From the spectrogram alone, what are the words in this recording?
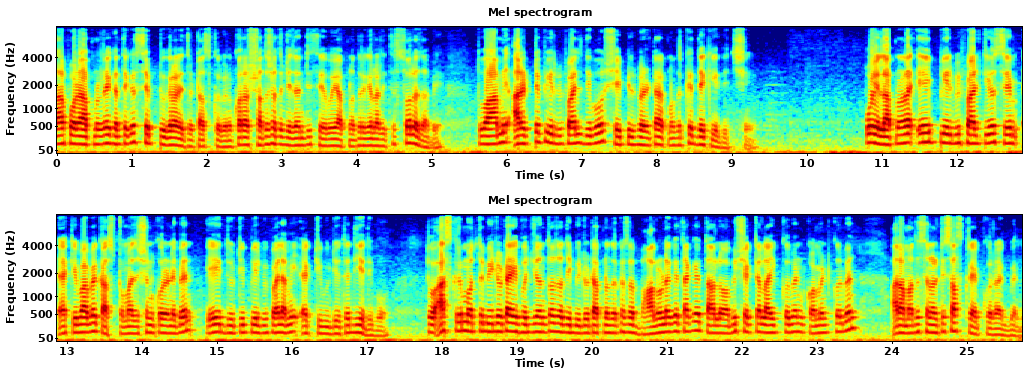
তারপরে আপনারা এখান থেকে সেভ টু গ্যালারিতে টাচ করবেন। করার সাথে সাথে ডিজাইনটি সেভ হয়ে আপনাদের গ্যালারিতে চলে যাবে। তো আমি আরেকটা পিএলপি ফাইল দিব, সেই পিএল ফাইলটা আপনাদেরকে দেখিয়ে দিচ্ছি। ওয়েল আপনারা এই পিএলপি ফাইলটিও সেম একইভাবে কাস্টমাইজেশন করে নেবেন। এই দুটি পিএলপি ফাইল আমি একটি ভিডিওতে দিয়ে দিব। তো আজকের মতো ভিডিওটা এই পর্যন্ত। যদি ভিডিওটা আপনাদের কাছে ভালো লেগে থাকে, তাহলে অবশ্যই একটা লাইক করবেন কমেন্ট করবেন, আর আমাদের চ্যানেলটি সাবস্ক্রাইব করে রাখবেন।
